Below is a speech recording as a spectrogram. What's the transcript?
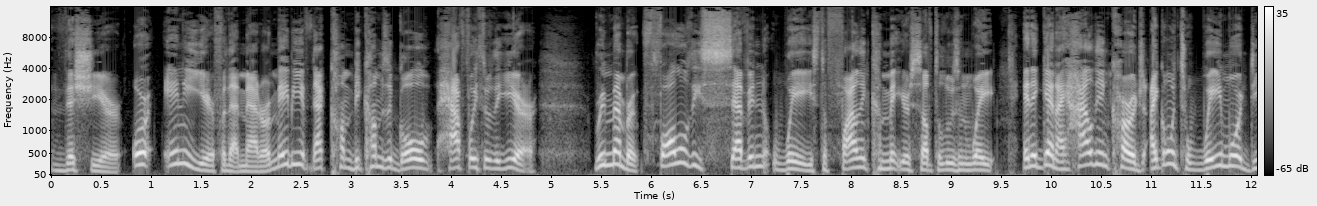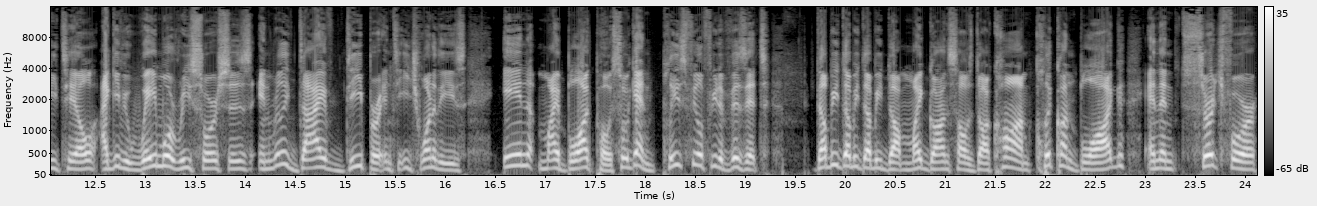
this year or any year for that matter, or maybe if that come, becomes a goal halfway through the year, Remember, follow these seven ways to finally commit yourself to losing weight. And again, I highly encourage, I go into way more detail, I give you way more resources, and really dive deeper into each one of these in my blog post. So again, please feel free to visit www.mikegonsalves.com, click on blog, and then search for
